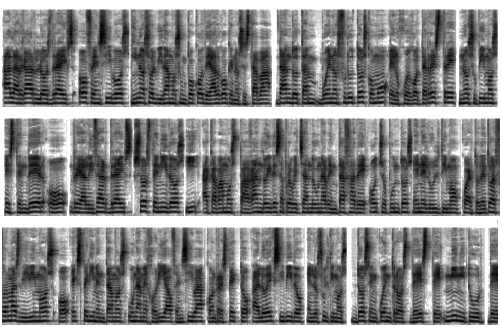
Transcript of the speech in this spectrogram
alargar los drives ofensivos y nos olvidamos un poco de algo que nos estaba dando tan buenos frutos como el juego terrestre, no supimos extender o realizar drives sostenidos y acabamos pagando y desaprovechando una ventaja de 8 puntos en el último cuarto. De todas formas vivimos o experimentamos una mejoría ofensiva con respecto a lo exhibido en los últimos dos encuentros de este mini tour de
